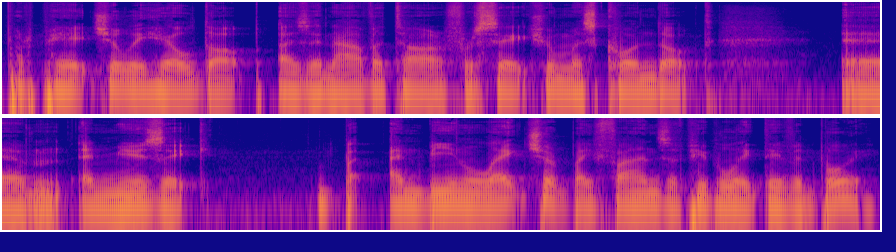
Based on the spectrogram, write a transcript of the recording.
perpetually held up as an avatar for sexual misconduct um, in music, but and being lectured by fans of people like David Bowie.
